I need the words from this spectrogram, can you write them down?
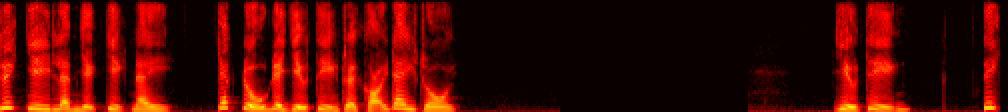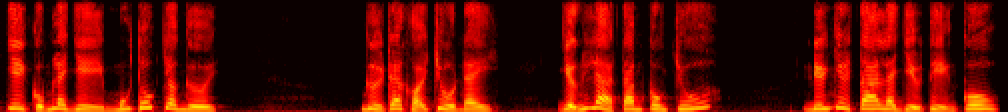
Tuyết Nhi làm những việc này chắc đủ để Diệu Thiện rời khỏi đây rồi. Diệu Thiện, Tuyết Nhi cũng là gì muốn tốt cho người. Người ra khỏi chùa này vẫn là Tam Công Chúa. Nếu như ta là Diệu Thiện cô,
